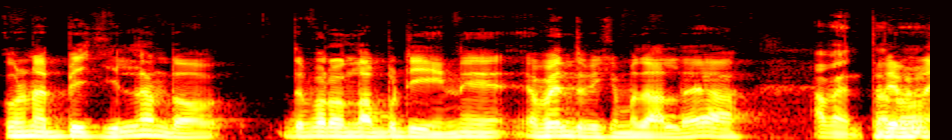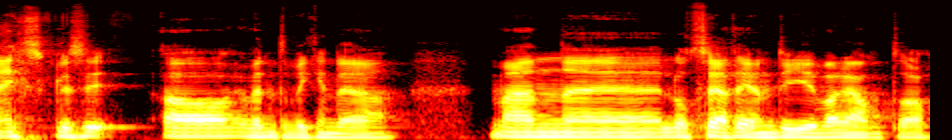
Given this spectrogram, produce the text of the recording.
och den här bilen då. Det var en Lamborghini. Jag vet inte vilken modell det är. Aventador. Det är väl en exklusiv... Ja, jag vet inte vilken det är. Men eh, låt säga att det är en dyr variant då.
